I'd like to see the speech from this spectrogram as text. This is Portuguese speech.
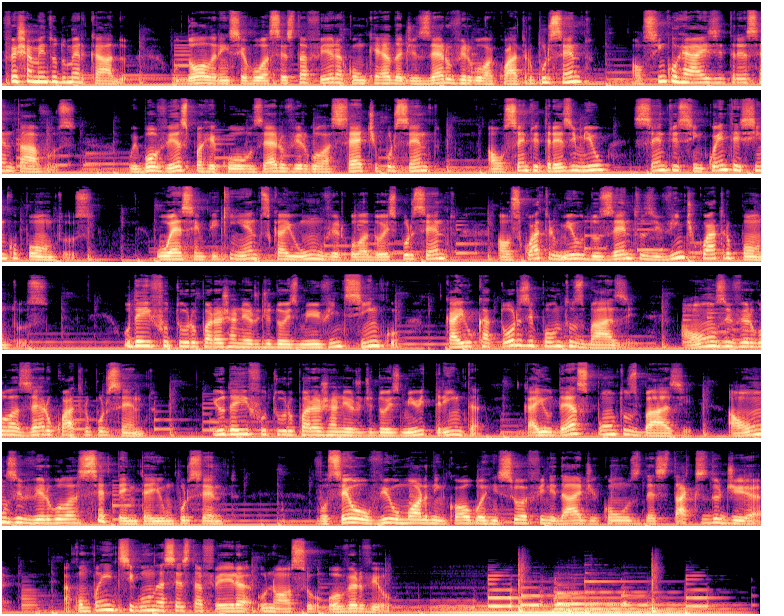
Fechamento do mercado. O dólar encerrou a sexta-feira com queda de 0,4% aos R$ 5,03. O Ibovespa recuou 0,7% aos 113.155 pontos. O S&P 500 caiu 1,2% aos 4.224 pontos. O DI futuro para janeiro de 2025 caiu 14 pontos base, a 11,04%, e o DI futuro para janeiro de 2030 caiu 10 pontos base, a 11,71%. Você ouviu o Morning Call em sua afinidade com os destaques do dia. Acompanhe de segunda a sexta-feira o nosso overview.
